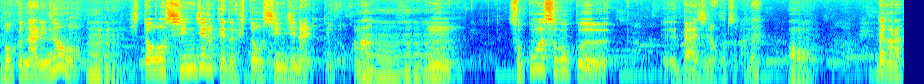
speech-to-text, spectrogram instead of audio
僕なりのうん。人を信じるけど人を信じないっていうのかな、ううん。んそこはすごくえー大事なことだねだから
